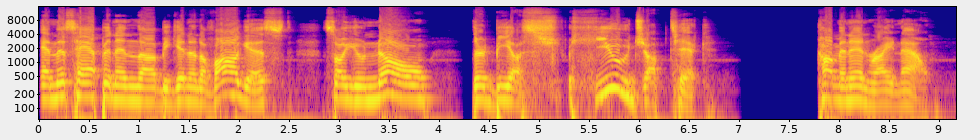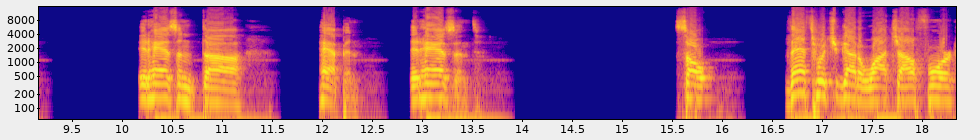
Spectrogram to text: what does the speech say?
And this happened in the beginning of August, so you know there'd be a huge uptick coming in right now. It hasn't uh, happened. It hasn't. So that's what you got to watch out for.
